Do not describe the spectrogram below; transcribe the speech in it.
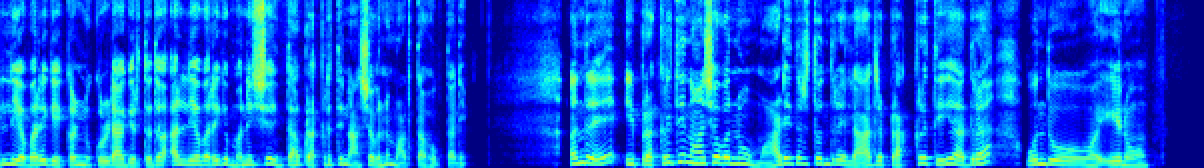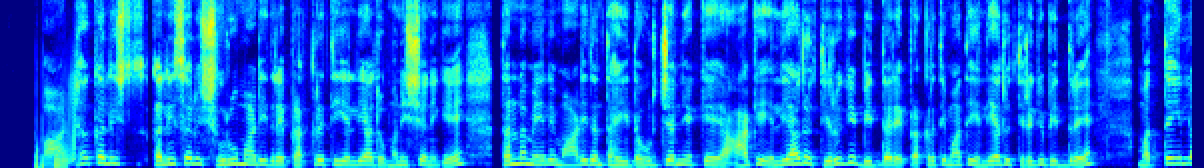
ಎಲ್ಲಿಯವರೆಗೆ ಕಣ್ಣು ಕುರುಡಾಗಿರ್ತದೋ, ಅಲ್ಲಿಯವರೆಗೆ ಮನುಷ್ಯ ಇಂತಹ ಪ್ರಕೃತಿ ನಾಶವನ್ನು ಮಾಡ್ತಾ ಹೋಗ್ತಾನೆ. ಅಂದರೆ ಈ ಪ್ರಕೃತಿ ನಾಶವನ್ನು ಮಾಡಿದ್ರೆ ತೊಂದರೆ ಇಲ್ಲ, ಆದರೆ ಪ್ರಕೃತಿ ಅದರ ಒಂದು ಏನು ಪಾಠ ಕಲಿಸ್, ಕಲಿಸಲು ಶುರು ಮಾಡಿದರೆ ಪ್ರಕೃತಿಯಲ್ಲಿ ಅದು ಮನುಷ್ಯನಿಗೆ ತನ್ನ ಮೇಲೆ ಮಾಡಿದಂತಹ ಈ ದೌರ್ಜನ್ಯಕ್ಕೆ ಆಕೆ ಎಲ್ಲಿಯಾದರೂ ತಿರುಗಿ ಬಿದ್ದರೆ, ಪ್ರಕೃತಿ ಮಾತೆ ಎಲ್ಲಿಯಾದರೂ ತಿರುಗಿ ಬಿದ್ದರೆ ಮತ್ತೆ ಇಲ್ಲ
